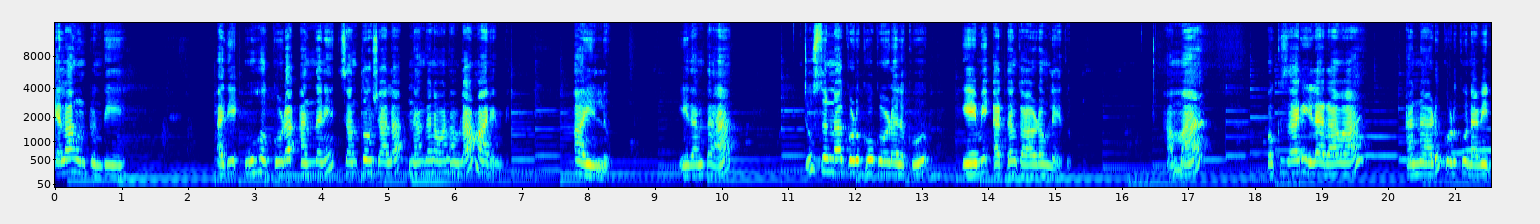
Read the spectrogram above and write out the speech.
ఎలా ఉంటుంది? అది ఊహ కూడా అందని సంతోషాల నందనవనంలా మారింది. ఆ ఇల్లు. ఇదంతా చూస్తున్న కొడుకు కోడలకు ఏమీ అర్థం కావడం లేదు. అమ్మా ఒకసారి ఇలా రావా? అన్నాడు కొడుకు నవీన్.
